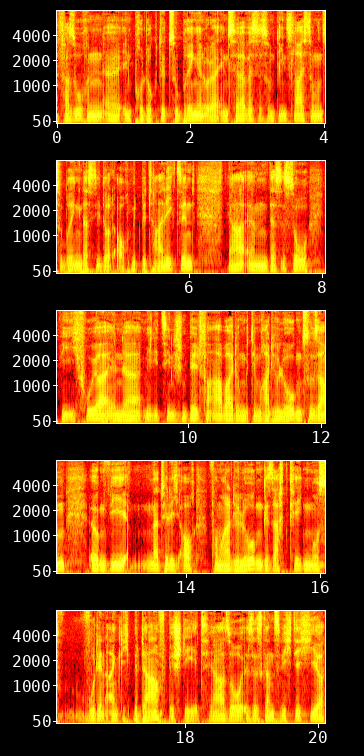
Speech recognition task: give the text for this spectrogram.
versuchen, in Produkte zu bringen oder in Services und Dienstleistungen zu bringen, dass die dort auch mit beteiligt sind. Ja, ähm, das ist so, wie ich früher in der medizinischen Bildverarbeitung mit dem Radiologen zusammen irgendwie natürlich auch vom Radiologen gesagt kriegen muss, wo denn eigentlich Bedarf besteht. Ja, so ist es ganz wichtig hier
